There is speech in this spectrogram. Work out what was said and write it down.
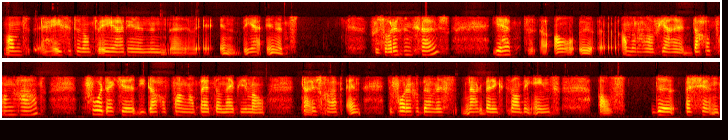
Want hij zit er dan twee jaar in, een, uh, in, ja, in het verzorgingshuis. Je hebt eh, al uh, anderhalf jaar dagopvang gehad. Voordat je die dagopvang op hebt, dan heb je hem al thuis gehad. En de vorige bel is, nou daar ben ik het wel mee eens... als de patiënt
